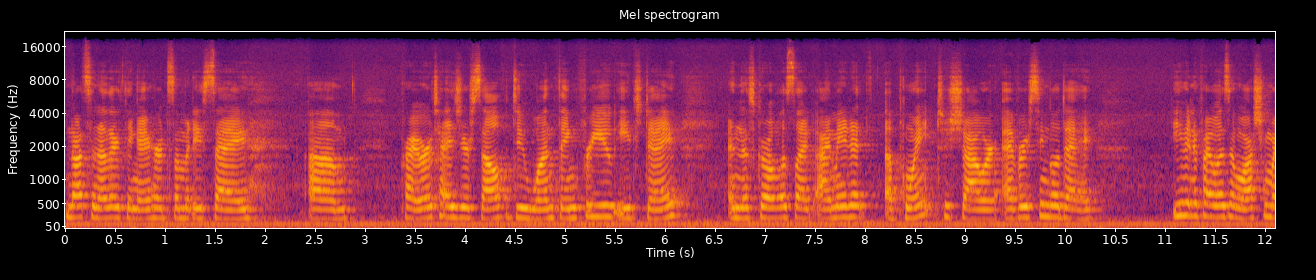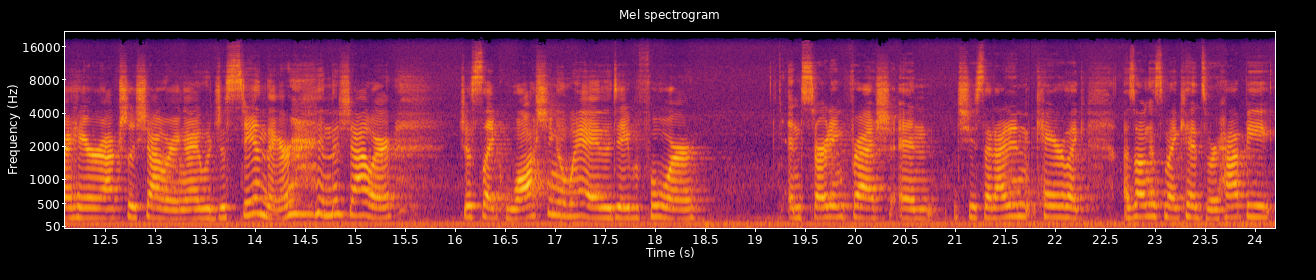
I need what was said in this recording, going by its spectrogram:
And that's another thing i heard somebody say um, prioritize yourself do one thing for you each day. And this girl was like i made it a point to shower every single day. Even if I wasn't washing my hair or actually showering, I would just stand there in the shower, just like washing away the day before and starting fresh. And she said, I didn't care, like, as long as my kids were happy,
